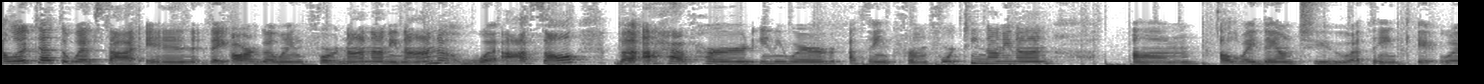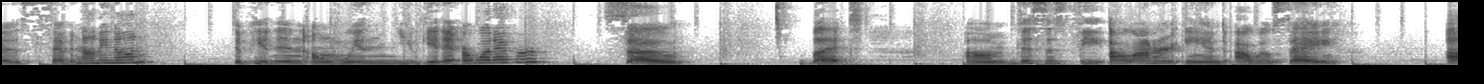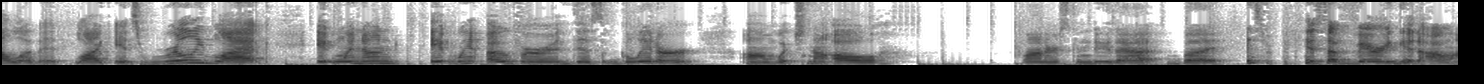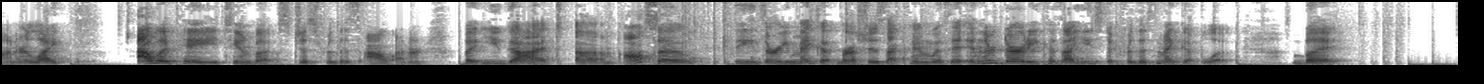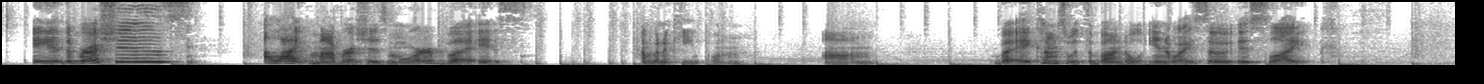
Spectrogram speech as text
I looked at the website and they are going for $9.99 what I saw, but I have heard anywhere, I think from $14.99 um, all the way down to, I think it was $7.99 depending on when you get it or whatever. So, but um, this is the eyeliner and I will say I love it. Like it's really black it went on, it went over this glitter, um, which not all liners can do that, but it's, it's a very good eyeliner. Like, I would pay 10 bucks just for this eyeliner. But you got um, also the three makeup brushes that came with it. And they're dirty because I used it for this makeup look. But, and the brushes, I like my brushes more, but it's, I'm going to keep them. Um, but it comes with the bundle anyway, so it's like,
